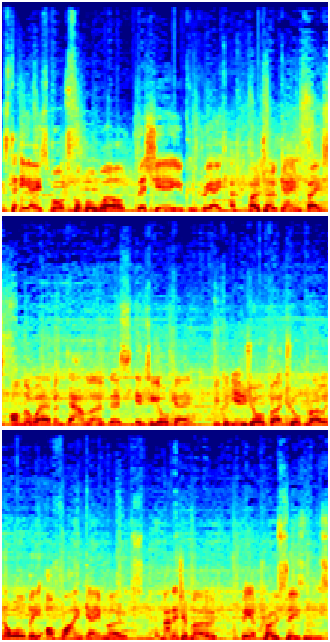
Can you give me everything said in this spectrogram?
Thanks to EA Sports Football World, this year you can create a photo game face on the web and download this into your game. You can use your Virtual Pro in all the offline game modes. The Manager mode, Be a Pro Seasons,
